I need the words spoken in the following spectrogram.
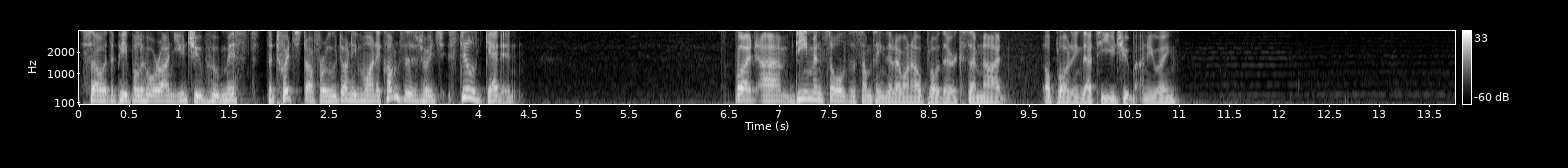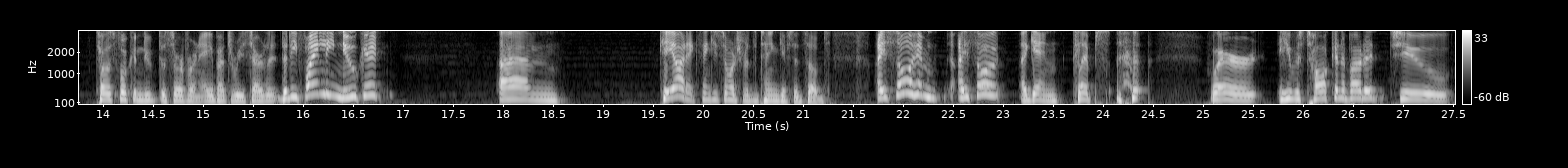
So the people who are on YouTube who missed the Twitch stuff or who don't even want to come to the Twitch still get it. But um, Demon's Souls is something that I want to upload there because I'm not uploading that to YouTube anyway. Toast fucking nuked the server and Abe had to restart it. Did he finally nuke it? Um, Chaotic, thank you so much for the 10 gifted subs. I saw him, I saw, again, clips where he was talking about it to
